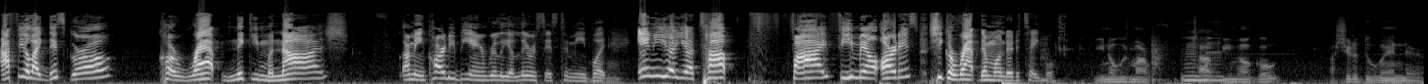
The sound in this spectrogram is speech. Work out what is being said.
I feel like this girl could rap Nicki Minaj. I mean, Cardi B ain't really a lyricist to me, but any of your top five female artists, she could rap them under the table. You know who's my top Mm-hmm. female goat? I should have threw her in there.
